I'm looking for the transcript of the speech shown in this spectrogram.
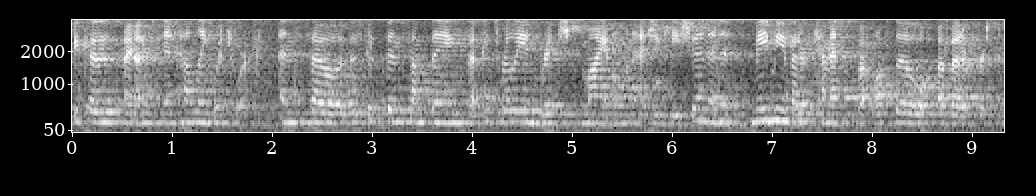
because I understand how language works. And so this has been something that has really enriched my own education and it's made me a better chemist, but also a better person.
